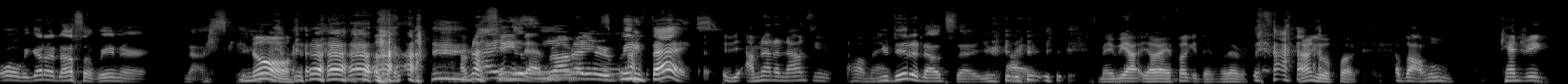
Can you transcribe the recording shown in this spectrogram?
Oh, we gotta announce a winner. Nah, I'm just kidding. No. I'm not I saying that, bro. I'm not even. Repeating facts. I'm not announcing. Oh man, You did announce that. You. Alright. Maybe I. All right, fuck it then. Whatever. I don't give a fuck about who. Kendrick.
